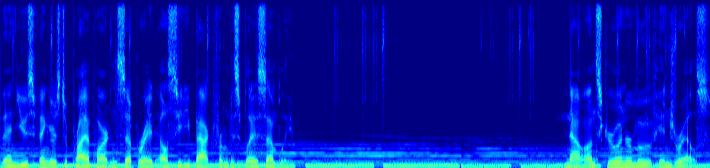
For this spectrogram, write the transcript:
Then use fingers to pry apart and separate LCD back from display assembly. Now unscrew and remove hinge rails.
